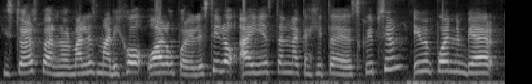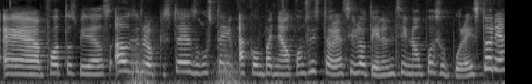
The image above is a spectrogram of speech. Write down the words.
Historias Paranormales Marijo o algo por el estilo. Ahí está en la cajita de descripción y me pueden enviar eh, fotos, videos, audios, lo que ustedes gusten acompañado con su historia si lo tienen, si no, pues su pura historia.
